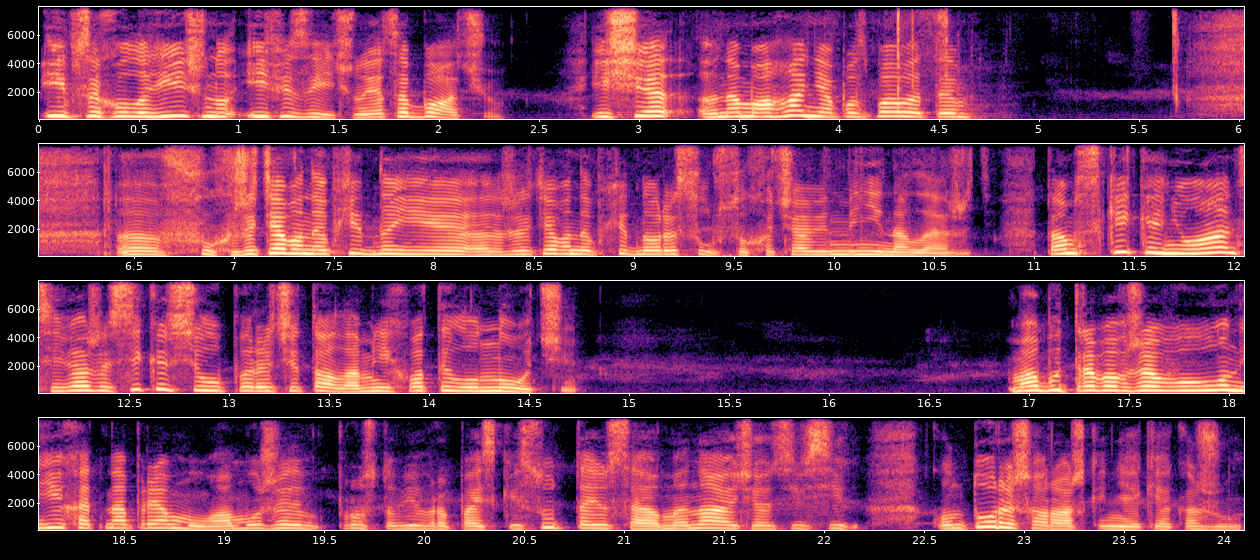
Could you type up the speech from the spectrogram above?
І психологічно, і фізично. Я це бачу. І ще намагання позбавити фух, життєво, необхідної, життєво необхідного ресурсу, хоча він мені належить. Там скільки нюансів, я вже стільки всього перечитала, а мені хватило ночі. Мабуть, треба вже в ООН їхати напряму, а може просто в Європейський суд та й усе, оминаючи оці всі контори шарашкині, як я кажу.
